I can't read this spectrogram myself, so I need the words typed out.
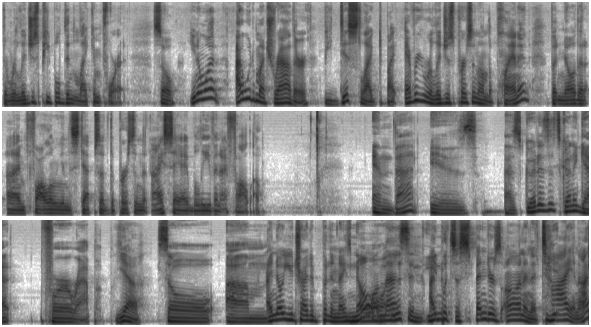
the religious people didn't like him for it. So, you know what? I would much rather be disliked by every religious person on the planet, but know that I'm following in the steps of the person that I say I believe and I follow. And that is as good as it's going to get for a wrap. Yeah. So, um, I know you tried to put a nice No, bow on that. listen, I kn- put suspenders on and a tie and I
